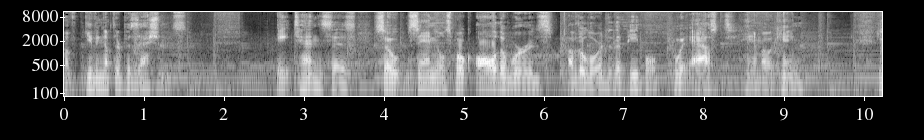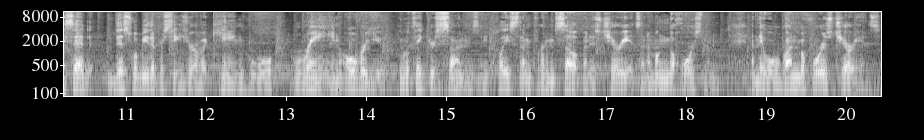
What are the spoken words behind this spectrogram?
of giving up their possessions. 8:10 says, "So Samuel spoke all the words of the Lord to the people who had asked him of a king. He said, This will be the procedure of a king who will reign over you. He will take your sons and place them for himself in his chariots and among the horsemen, and they will run before his chariots.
